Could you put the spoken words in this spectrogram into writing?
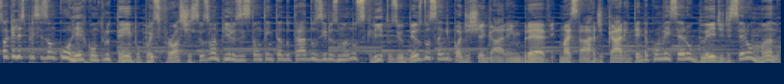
Só que eles precisam correr contra o tempo, pois Frost e seus vampiros estão tentando traduzir os manuscritos e o Deus do Sangue pode chegar em breve. Mais tarde, Karen tenta convencer o Blade de ser humano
